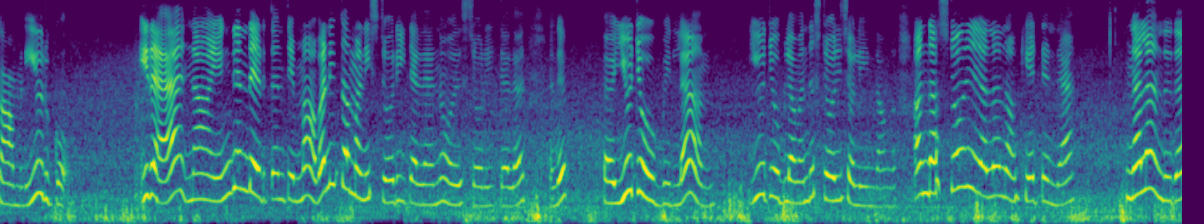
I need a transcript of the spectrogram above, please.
காமெடியும் இருக்கும். இதை நான் எங்கேருந்து எடுத்தேன்னு தெரியுமா? வனிதா மணி ஸ்டோரி டெல்லர்னு ஒரு ஸ்டோரி டெல்லர் வந்து யூடியூபில் யூடியூப்பில் வந்து ஸ்டோரி சொல்லியிருந்தாங்க. அந்த ஸ்டோரியெல்லாம் நான் கேட்டிருந்தேன். நல்லா இருந்தது.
